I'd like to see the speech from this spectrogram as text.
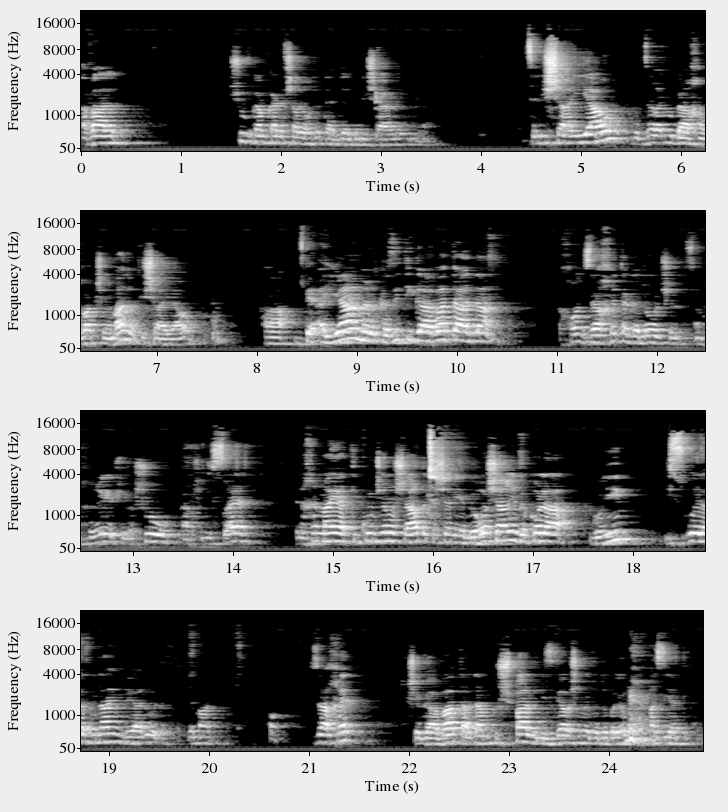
אבל שוב, גם כאן אפשר לראות את ההבדל בין ישעיהו לירמיהו. אצל ישעיהו, ואת זה ראינו בהרחבה כשלמדנו את ישעיהו, הבעיה המרכזית היא גאוות האדם. נכון? זה החטא הגדול של סנחריב, של אשור, גם של ישראל. ולכן מה יהיה התיקון שלו? שהר בית השם יהיה בראש הערים וכל הגויים יישאו אל הביניים ויעלו אליו. נכון. זה החטא. כשגאוות האדם תושפל ונשגב השם לבדו ביום, אז יהיה התיקון.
